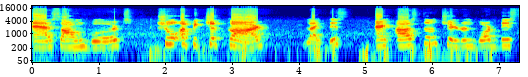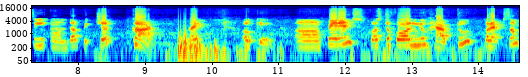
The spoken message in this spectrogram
as sound words. Show a picture card like this and ask the children what they see on the picture card right? Okay uh, parents first of all you have to collect some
